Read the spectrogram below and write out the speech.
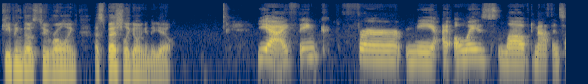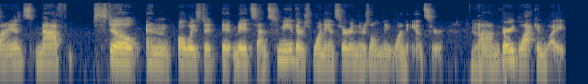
keeping those two rolling especially going into yale Yeah, I think for me, I always loved math and science. Math still and always did it made sense to me. There's one answer and there's only one answer. Yeah. Um, very black and white.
